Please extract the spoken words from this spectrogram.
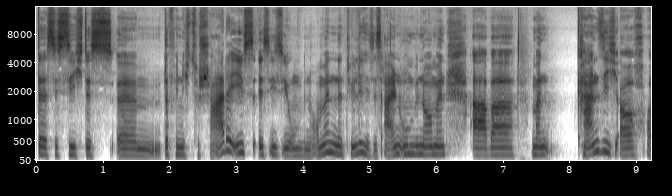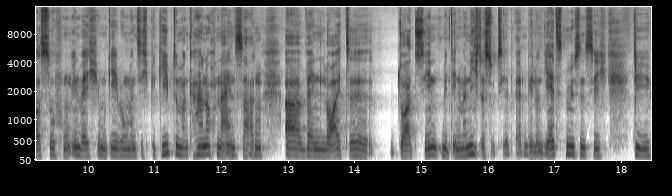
dass sie sich das ähm, dafür nicht zu schade ist. Es ist ihr unbenommen, natürlich, es ist allen unbenommen, aber man kann sich auch aussuchen, in welche Umgebung man sich begibt und man kann auch Nein sagen, äh, wenn Leute dort sind, mit denen man nicht assoziiert werden will. Und jetzt müssen sich die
